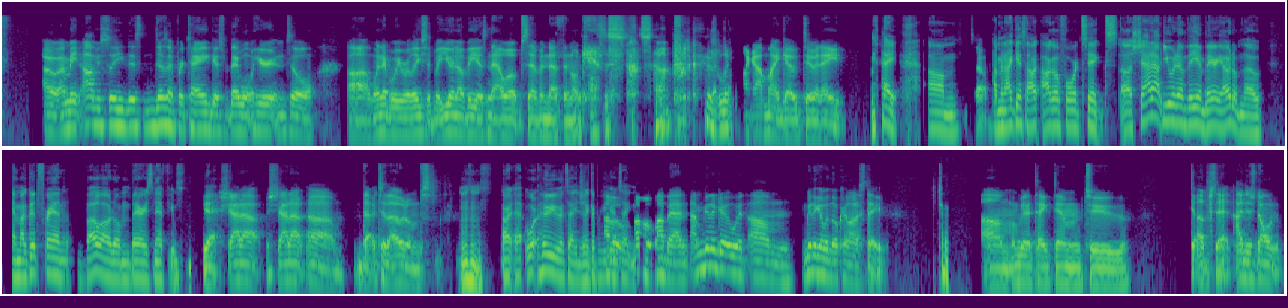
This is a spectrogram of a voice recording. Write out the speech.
Oh, I mean, obviously this doesn't pertain because they won't hear it until uh, whenever we release it. But UNLV is now up seven nothing on Kansas, so it's looking like I might go to an eight. Hey, um, so I mean, I guess I'll, I'll go forward six. Uh, shout out UNLV and Barry Odom though, and my good friend Bo Odom, Barry's nephew. Yeah, shout out, shout out um the, to the Odoms. Mm-hmm. All right, what, who are you gonna take, Jacob? Who oh, gonna take? oh, my bad. I'm gonna go with um, I'm gonna go with North Carolina State. Okay. Um, I'm gonna take them to to upset. I just don't,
